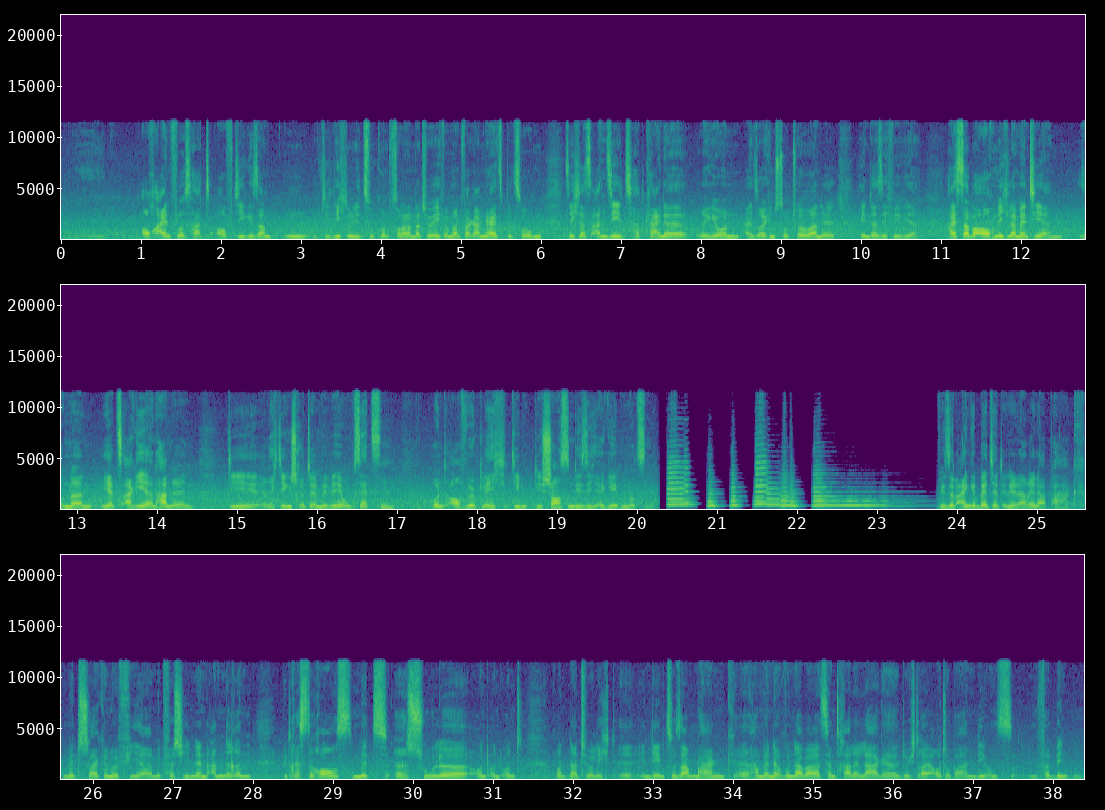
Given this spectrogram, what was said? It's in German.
auch Einfluss hat auf die gesamten, die, nicht nur die Zukunft, sondern natürlich, wenn man vergangenheitsbezogen sich das ansieht, hat keine Region einen solchen Strukturwandel hinter sich wie wir. Heißt aber auch nicht lamentieren, sondern jetzt agieren, handeln, die richtigen Schritte in Bewegung setzen und auch wirklich die, die Chancen, die sich ergeben, nutzen. Wir sind eingebettet in den Arena-Park mit Schalke 04, mit verschiedenen anderen, mit Restaurants, mit äh, Schule und, und, und. Und natürlich äh, in dem Zusammenhang äh, haben wir eine wunderbare zentrale Lage durch drei Autobahnen, die uns verbinden.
